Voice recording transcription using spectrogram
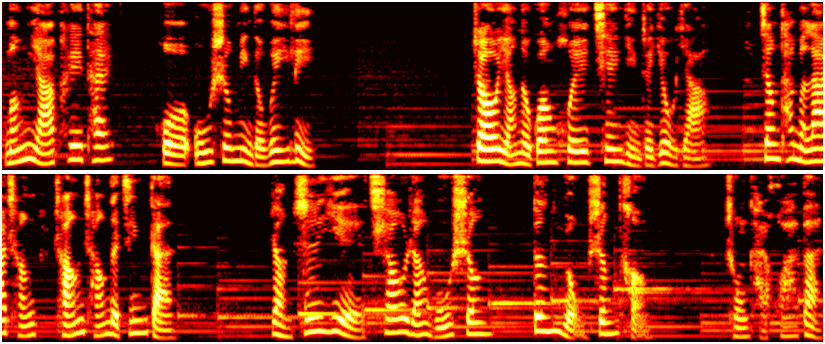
萌芽胚胎或无生命的微粒。朝阳的光辉牵引着幼芽。将它们拉成长长的茎杆，让枝叶悄然无声，奔涌升腾，冲开花瓣，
